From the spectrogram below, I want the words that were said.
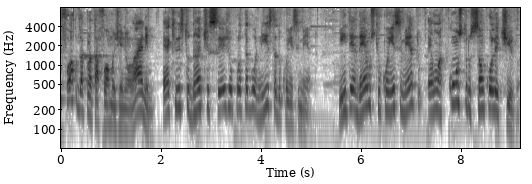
O foco da plataforma Gênio Online é que o estudante seja o protagonista do conhecimento. E entendemos que o conhecimento é uma construção coletiva.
